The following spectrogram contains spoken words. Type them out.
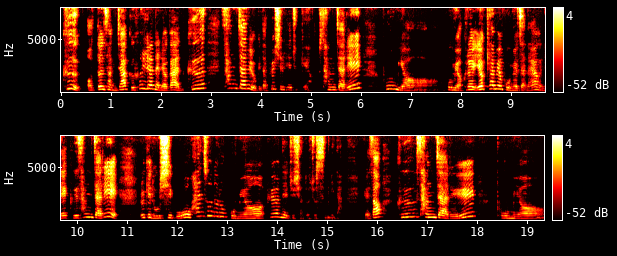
그 어떤 상자? 그 흘러내려간 그 상자를 여기다 표시를 해줄게요. 상자를 보며 보며 그래 이렇게 하면 보며잖아요. 근데 그 상자를 이렇게 놓으시고 한 손으로 보며 표현해 주셔도 좋습니다. 그래서 그 상자를 보며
